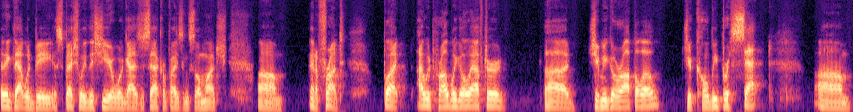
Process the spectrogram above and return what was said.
I think that would be, especially this year where guys are sacrificing so much, um, a front. But I would probably go after uh, Jimmy Garoppolo, Jacoby Brissett, um,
